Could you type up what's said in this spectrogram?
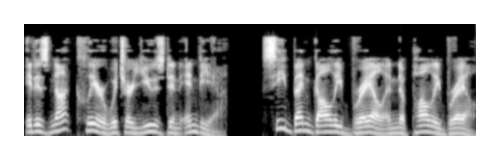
It is not clear which are used in India. See Bengali Braille and Nepali Braille.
